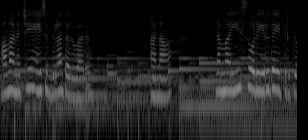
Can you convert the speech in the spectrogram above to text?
ஆமாம் நிச்சயம் ஏசு இதெல்லாம் தருவார். ஆனால் நம்ம ஈசோட இருதயத்திற்கு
